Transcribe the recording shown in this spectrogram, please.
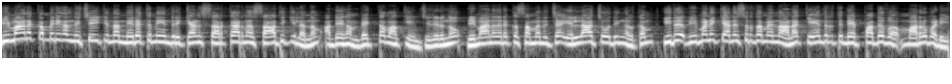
വിമാന കമ്പനികൾ നിശ്ചയിക്കുന്ന നിരക്ക് നിയന്ത്രിക്കാൻ സർക്കാരിന് സാധിക്കില്ലെന്നും അദ്ദേഹം വ്യക്തമാക്കുകയും ചെയ്തിരുന്നു. വിമാന നിരക്ക് സംബന്ധിച്ച എല്ലാ ചോദ്യങ്ങൾക്കും ഇത് വിപണിക്ക് അനുസൃതമെന്നാണ് കേന്ദ്രത്തിന്റെ പതിവ് മറുപടി.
